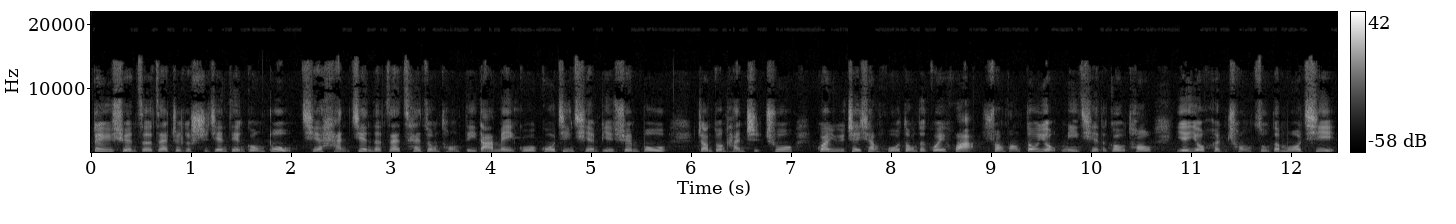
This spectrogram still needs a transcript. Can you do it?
对于选择在这个时间点公布，且罕见的在蔡总统抵达美国过境前便宣布，张敦涵指出，关于这项活动的规划，双方都有密切的沟通，也有很充足的默契。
